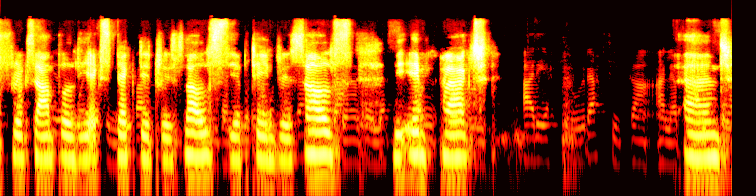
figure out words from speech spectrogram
For example, the expected results, the obtained results, the impact, and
